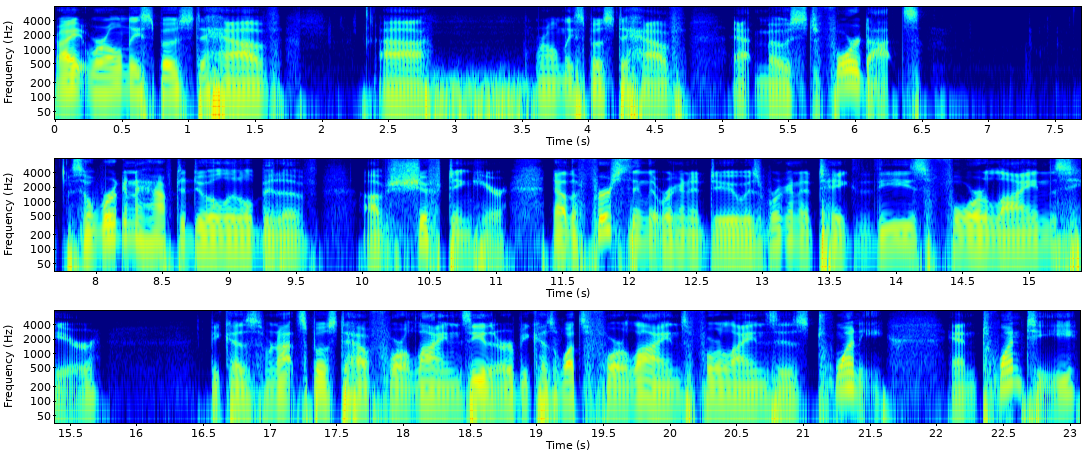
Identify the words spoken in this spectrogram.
right? We're only supposed to have uh, we're only supposed to have at most four dots. So we're going to have to do a little bit of, of shifting here. Now, the first thing that we're going to do is we're going to take these four lines here, because we're not supposed to have four lines either, because what's four lines? Four lines is 20, and 20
